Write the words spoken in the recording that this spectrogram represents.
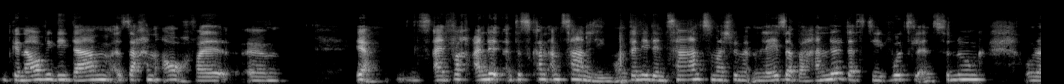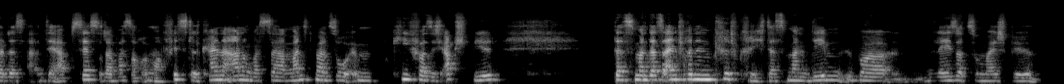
Genau wie die Darmsachen auch, weil ähm, ja, das einfach an, das kann am Zahn liegen. Und wenn ihr den Zahn zum Beispiel mit einem Laser behandelt, dass die Wurzelentzündung oder das, der Abszess oder was auch immer, Fistel, keine Ahnung, was da manchmal so im Kiefer sich abspielt, dass man das einfach in den Griff kriegt, dass man dem über Laser zum Beispiel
